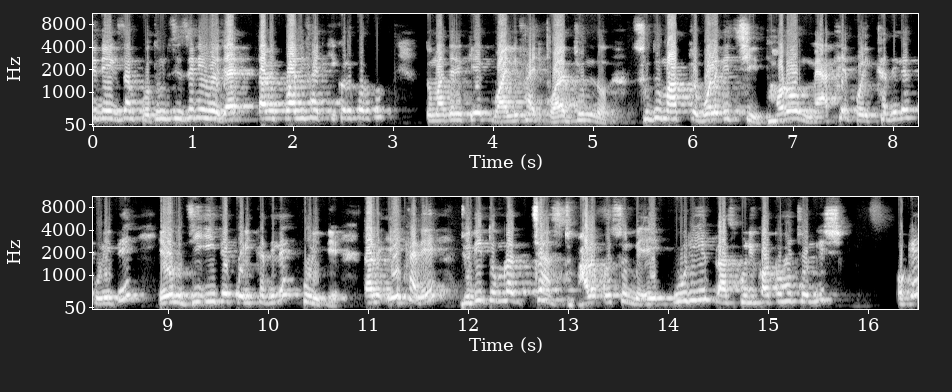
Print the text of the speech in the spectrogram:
যদি এক্সাম প্রথম সিজনই হয়ে যায়, তাহলে কোয়ালিফাইড কি করে করব? তোমাদেরকে কোয়ালিফাইড করার জন্য শুধুমাত্র বলে দিচ্ছি, ধরো ম্যাথে পরীক্ষা দিলে কুড়িতে এবং জিই তে পরীক্ষা দিলে কুড়িতে। তাহলে এখানে যদি তোমরা জাস্ট ভালো করে শুনবে, এই কুড়ি প্লাস কুড়ি কত হয় চল্লিশ? ওকে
